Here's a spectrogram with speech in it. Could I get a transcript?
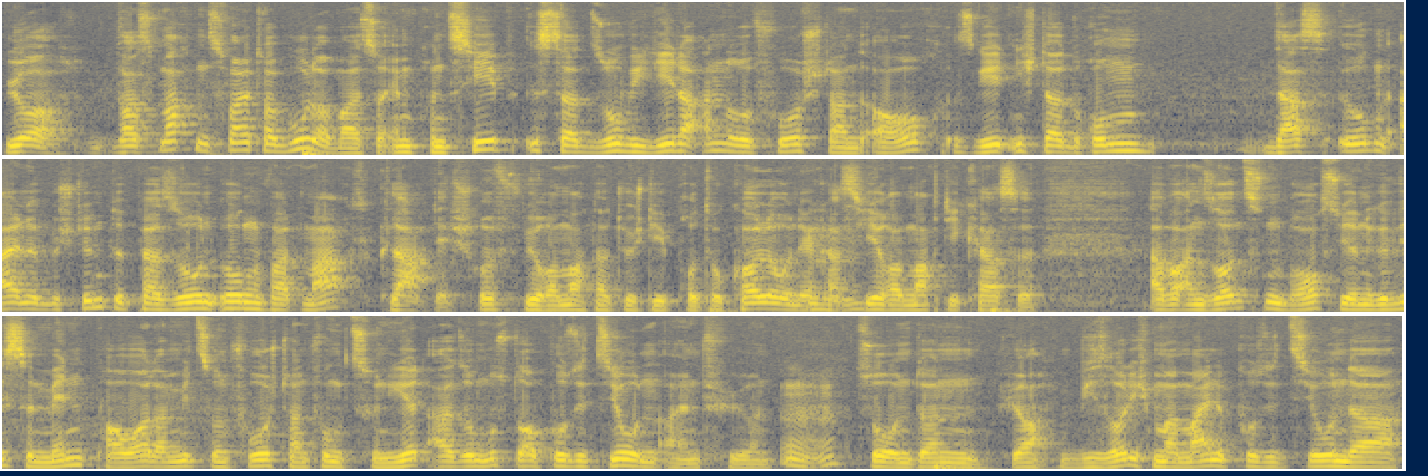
Ja, was macht ein zweiter Brudermeister? Im Prinzip ist das so wie jeder andere Vorstand auch. Es geht nicht darum, dass irgendeine bestimmte Person irgendwas macht. Klar, der Schriftführer macht natürlich die Protokolle und der Kassierer macht die Kasse. Aber ansonsten brauchst du ja eine gewisse Manpower, damit so ein Vorstand funktioniert. Also musst du auch Positionen einführen. So, und dann, ja, wie soll ich mal meine Position da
